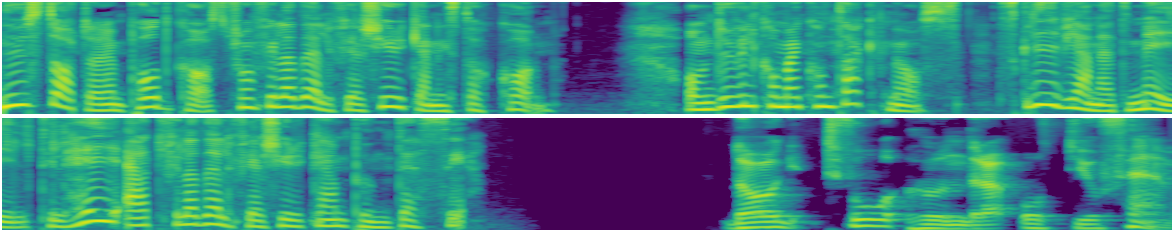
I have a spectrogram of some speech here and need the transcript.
Nu startar en podcast från Philadelphia kyrkan i Stockholm. Om du vill komma i kontakt med oss, skriv gärna ett mejl till hejfiladelfiakyrkan.se. Dag 285.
